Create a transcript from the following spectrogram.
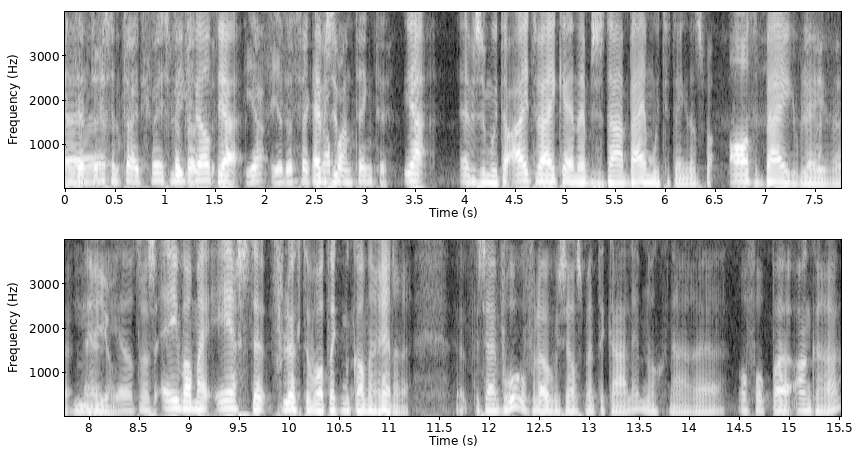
dat, er eh, is een tijd geweest dat vliegveld. dat... Ja, Ja, ja, dat zij krap ze- aan tankten. ja, hebben ze moeten uitwijken en hebben ze daarbij moeten tanken. Dat is me altijd bijgebleven. Nee, En, joh. ja, dat was een van mijn eerste vluchten wat ik me kan herinneren. Eh, We zijn vroeger vlogen zelfs met de KLM nog naar, eh, of op eh, Ankara.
